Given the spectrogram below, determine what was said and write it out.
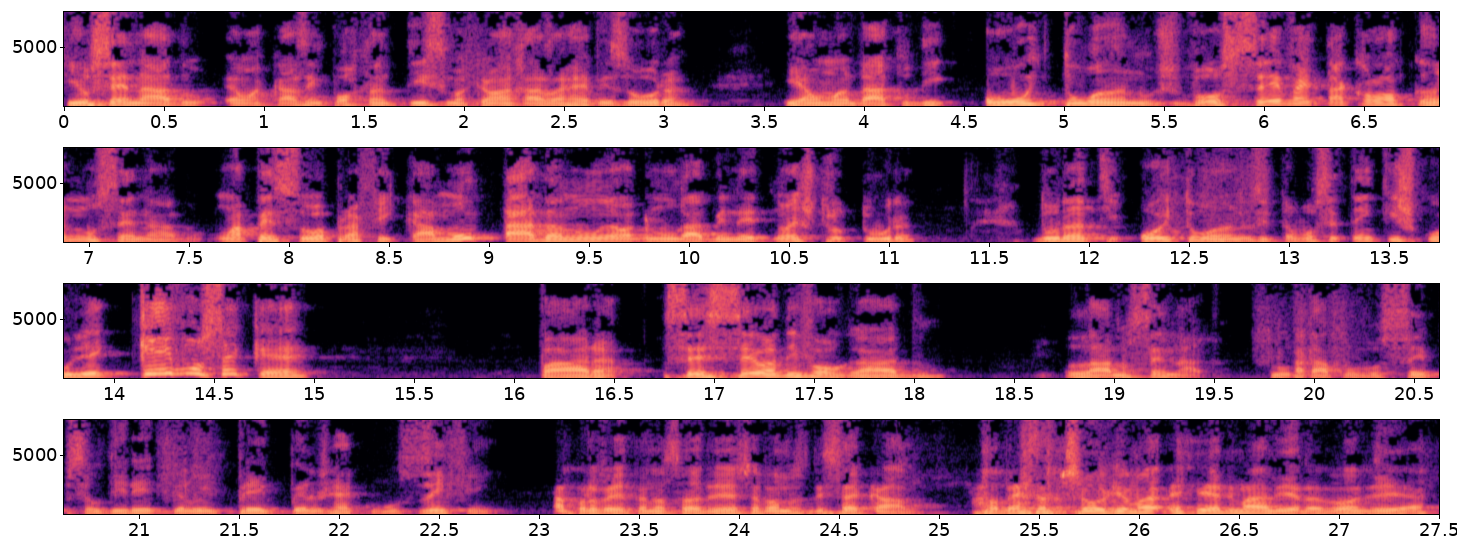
E o Senado é uma casa importantíssima, que é uma casa revisora, e é um mandato de oito anos. Você vai estar colocando no Senado uma pessoa para ficar montada num, num gabinete, numa estrutura, durante oito anos. Então você tem que escolher quem você quer para ser seu advogado lá no Senado lutar por você, por seu direito, pelo emprego, pelos recursos, enfim. Aproveitando a sua deixa, vamos dissecá-lo. Roberta Schugman e Edmalira, bom dia.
